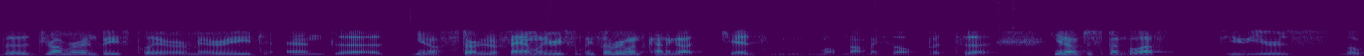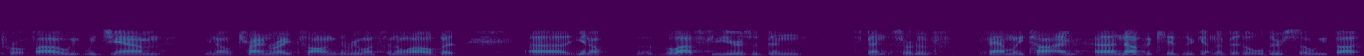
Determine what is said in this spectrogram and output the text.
the drummer and bass player are married, and uh, you know, started a family recently. So everyone's kind of got kids. Well, not myself, but uh, you know, just spent the last few years low profile. We, we jam, you know, try and write songs every once in a while. But uh, you know, the, the last few years have been spent sort of family time. Uh, now the kids are getting a bit older, so we thought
